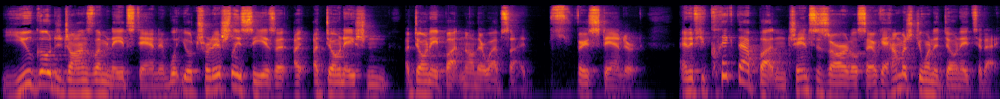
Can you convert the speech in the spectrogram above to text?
you go to John's Lemonade Stand, and what you'll traditionally see is a, a, donation, a donate button on their website. It's very standard. And if you click that button, chances are it'll say, okay, how much do you want to donate today?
